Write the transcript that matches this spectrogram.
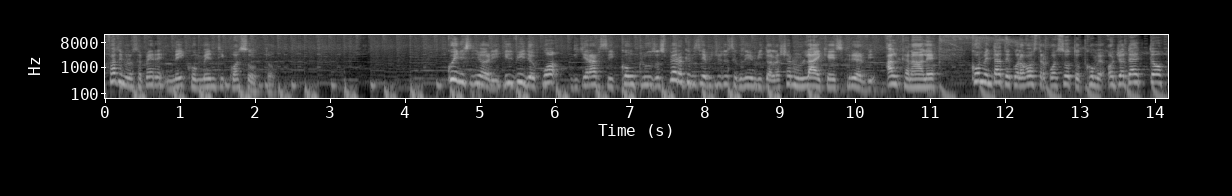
Fatemelo sapere nei commenti qua sotto. Quindi signori il video può dichiararsi concluso. Spero che vi sia piaciuto se così vi invito a lasciare un like e iscrivervi al canale. Commentate con la vostra qua sotto come ho già detto.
